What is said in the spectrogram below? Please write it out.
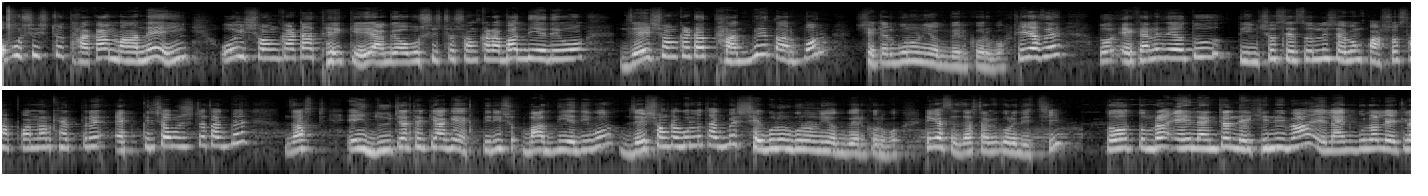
অবশিষ্ট থাকা মানেই ওই সংখ্যাটা থেকে আগে অবশিষ্ট সংখ্যাটা বাদ দিয়ে দিব। যেই সংখ্যাটা থাকবে, তারপর সেটার গুণনীয়ক বের করব। ঠিক আছে? তো এখানে যেহেতু তিনশো ছেচল্লিশ এবং পাঁচশো ছাপ্পান্নর ক্ষেত্রে একত্রিশ অবশিষ্ট থাকবে জাস্ট এই দুইটা থেকে আগে একত্রিশ বাদ দিয়ে দিব। যে সংখ্যাগুলো থাকবে, সেগুলোর গুণনীয়ক বের করব। ঠিক আছে? জাস্ট আমি করে দিচ্ছি। তো তোমরা এই লাইনটা লিখে নিবা, এই লাইনগুলো লিখলে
